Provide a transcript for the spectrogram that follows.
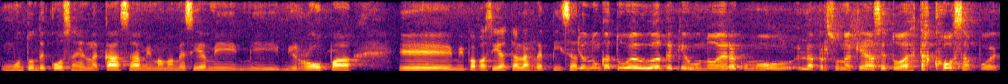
un montón de cosas en la casa, mi mamá me hacía mi, mi, ropa, eh, mi papá hacía hasta las repisas. Yo nunca tuve dudas de que uno era como la persona que hace todas estas cosas, pues.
